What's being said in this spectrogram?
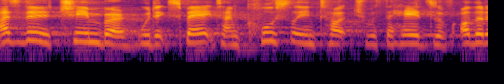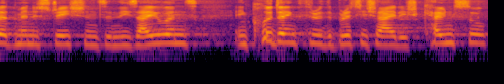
As the Chamber would expect, I'm closely in touch with the heads of other administrations in these islands, including through the British-Irish Council,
